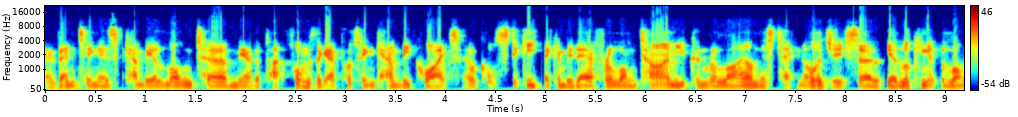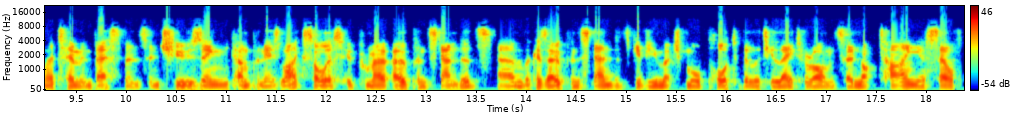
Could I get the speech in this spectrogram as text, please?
eventing is can be a long term. You know, the platforms that get put in can be quite I would call sticky. They can be there for a long time. You can rely on this technology. So you know, looking at the longer term investments and choosing companies like Solace who promote open standards, um, because open standards give you much more portability later on. So not tying yourself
